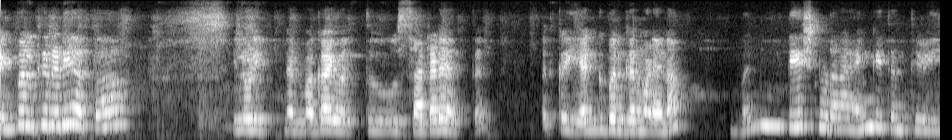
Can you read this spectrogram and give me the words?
ಎಗ್ ಬರ್ಗರ್ ರೆಡಿ ಆಯ್ತಾ? ಇಲ್ಲಿ ನೋಡಿ ನನ್ನ ಮಗ ಇವತ್ತು ಸಾಟರ್ಡೆ ಆಯ್ತ. ಅದಕ್ಕೆ ಎಗ್ ಬರ್ಗರ್ ಮಾಡ್ಯಾನ ಬನ್ನಿ ಟೇಸ್ಟ್ ನೋಡೋಣ, ಹೆಂಗೈತೆ ಹೇಳಿ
